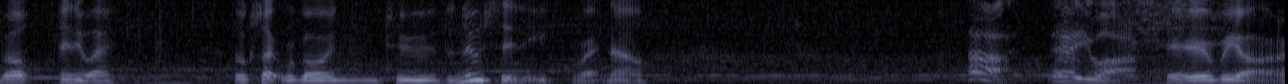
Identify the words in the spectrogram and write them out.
Well, anyway, looks like we're going to the new city right now. Ah, there you are. Here we are.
